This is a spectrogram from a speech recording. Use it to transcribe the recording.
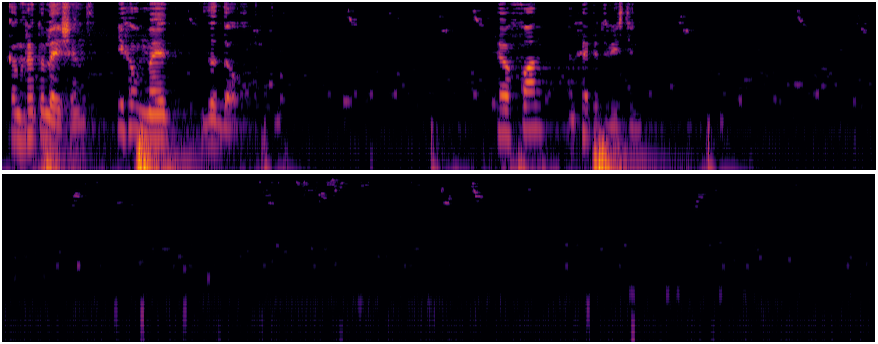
Congratulations, you have made the dough. Have fun and happy twisting.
